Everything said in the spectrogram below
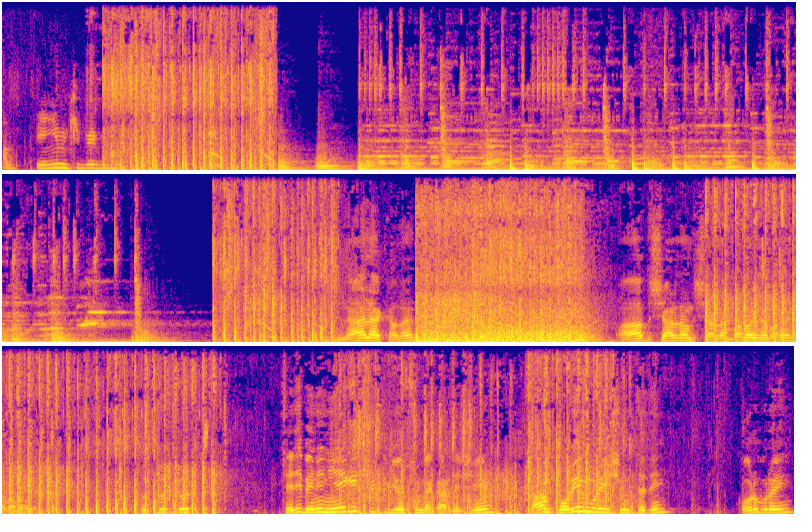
Abi benim gibi bir... Ne alaka lan? Aa dışarıdan dışarıdan bana oyna bana oyna bana oyna. Tut tut tut. Teddy beni niye geçip gidiyorsun be kardeşim? Tamam koruyun burayı şimdi Teddy. Koru burayı.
